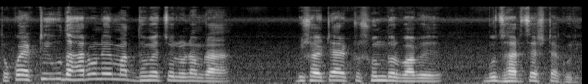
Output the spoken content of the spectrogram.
তো কয়েকটি উদাহরণের মাধ্যমে চলুন আমরা বিষয়টা একটু সুন্দরভাবে বুঝার চেষ্টা করি।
